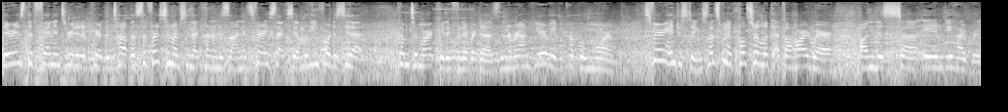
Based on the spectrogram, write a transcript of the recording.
there is the fan integrated up here at the top. That's the first time I've seen that kind of design. It's very sexy. I'm looking forward to see that come to market if it ever does. And around here we have a couple more. It's very interesting. So that's been a closer look at the hardware on this uh, AMD hybrid.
